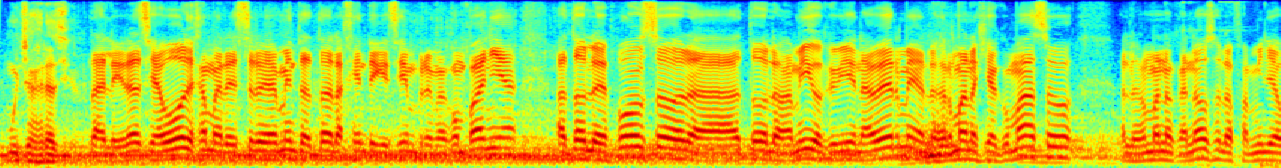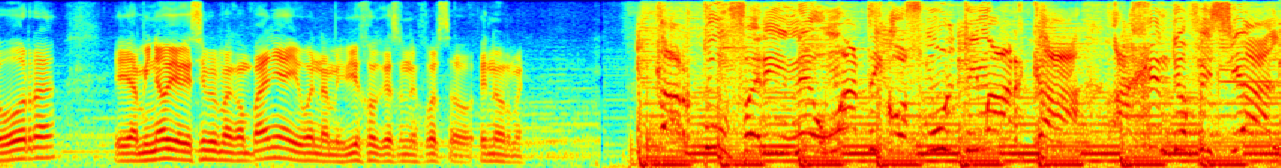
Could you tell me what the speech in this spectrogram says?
Muchas gracias. Dale, gracias a vos. Déjame agradecer obviamente a toda la gente que siempre me acompaña, a todos los sponsors, a todos los amigos que vienen a verme, a los hermanos Giacomazo, a los hermanos Canoso, a la familia Borra, eh, a mi novia que siempre me acompaña y bueno, a mis viejos que hacen un esfuerzo enorme. Tartuferi Neumáticos Multimarca, agente oficial,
